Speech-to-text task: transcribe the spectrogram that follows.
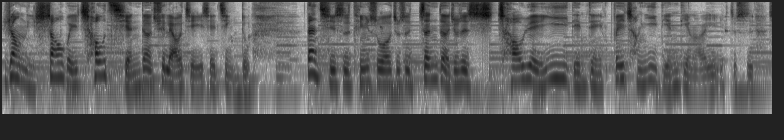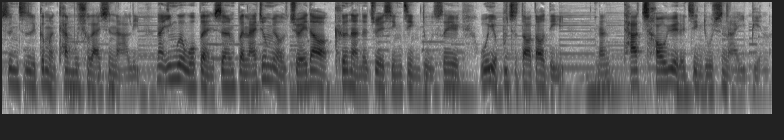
让你稍微超前的去了解一些进度。但其实听说，就是真的，就是超越一点点，非常一点点而已，就是甚至根本看不出来是哪里。那因为我本身本来就没有追到柯南的最新进度，所以我也不知道到底那他超越的进度是哪一边了。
